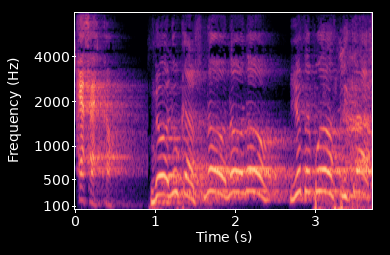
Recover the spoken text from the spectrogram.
¿Qué es esto? No, Lucas, no, no, no. Yo te puedo explicar.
